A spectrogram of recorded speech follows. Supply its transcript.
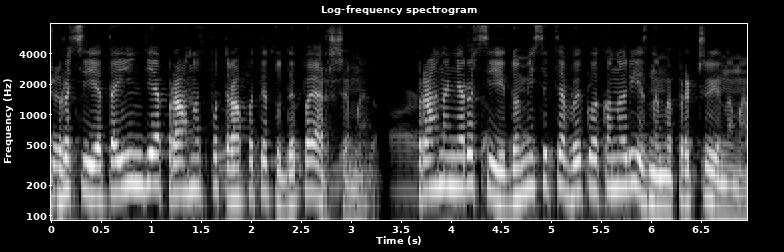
Росія та Індія прагнуть потрапити туди першими. Прагнення Росії до місяця викликано різними причинами.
